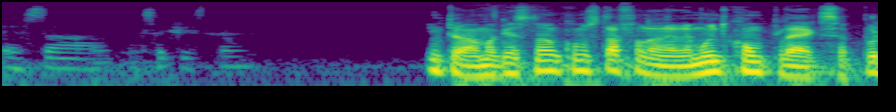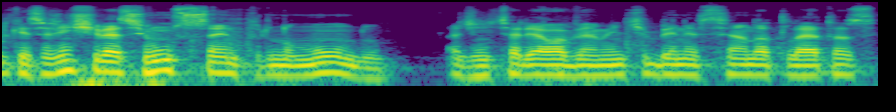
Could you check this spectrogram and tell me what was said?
essa, essa questão. Então, é uma questão, como você está falando, ela é muito complexa. Porque se a gente tivesse um centro no mundo, a gente estaria, obviamente, beneficiando atletas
